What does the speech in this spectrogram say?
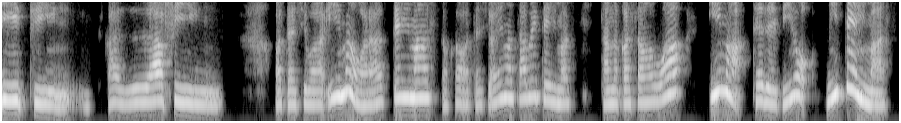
eating, laughing 私は今笑っていますとか、私は今食べています。田中さんは今テレビを見ています。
